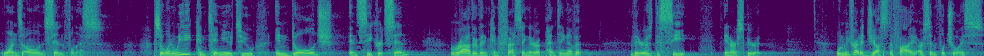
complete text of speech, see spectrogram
one's own sinfulness. So when we continue to indulge in secret sin, rather than confessing and repenting of it, there is deceit in our spirit. When we try to justify our sinful choice,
